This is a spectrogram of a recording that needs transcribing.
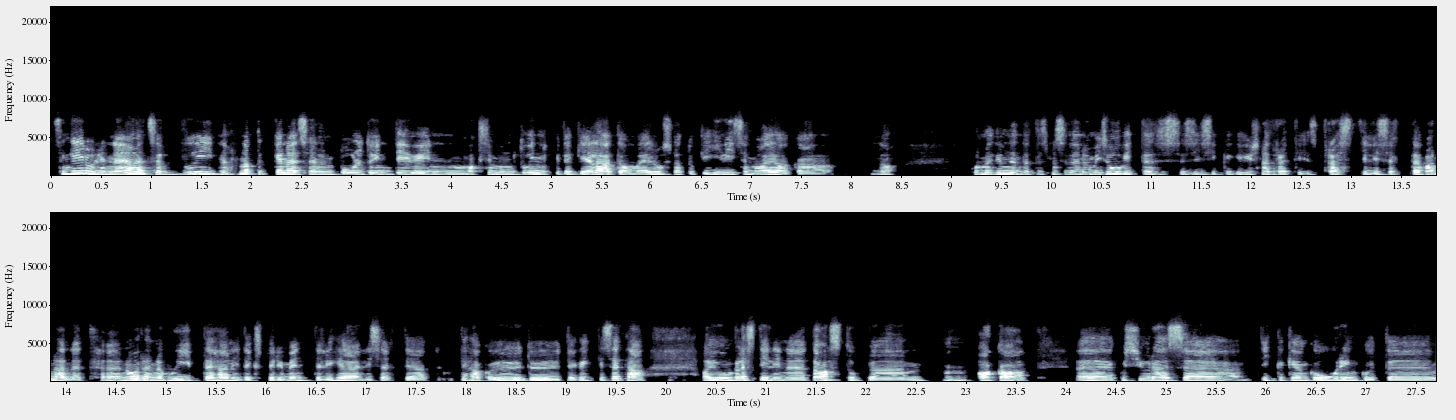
see on keeruline jah, et sa võid noh, natukene seal pool tundi või maksimum tund kuidagi elada oma elus natuke hilisema ajaga. noh, kolmekümnendates ma seda enam ei soovita, sest sa siis ikkagi üsna drastiliselt vananed. noorena võib teha neid eksperimente lühiajaliselt ja teha ka öötööd ja kõike seda. aju on plastiline taastub. Ähm, aga kusjuures äh, ikkagi on ka uuringud, äh,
